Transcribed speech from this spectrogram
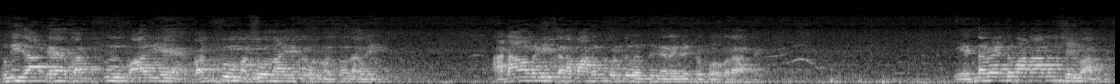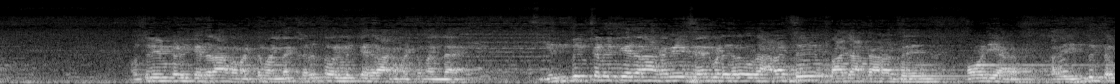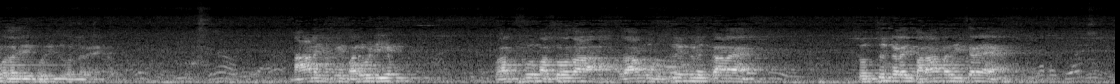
புதிதாக வக்ஃபு வாரிய வக்ஃபு மசோதா என்ற ஒரு மசோதாவை அடாவடித்தனமாக கொண்டு வந்து நிறைவேற்றப் போகிறார்கள். என்ன வேண்டுமானாலும் செய்வார்கள். முஸ்லிம்களுக்கு எதிராக மட்டுமல்ல கிறிஸ்தவர்களுக்கு எதிராக மட்டுமல்ல இந்துக்களுக்கு எதிராகவே செயல்படுகிற ஒரு அரசு பாஜக அரசு மோடி அரசு. அதை இந்துக்கள் முதலில் புரிந்து கொள்ள வேண்டும். நாளைக்கு மறுபடியும் வக்ஃபு மசோதா அதாவது முஸ்லிம்களுக்கான சொத்துக்களை பராமரிக்கிற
